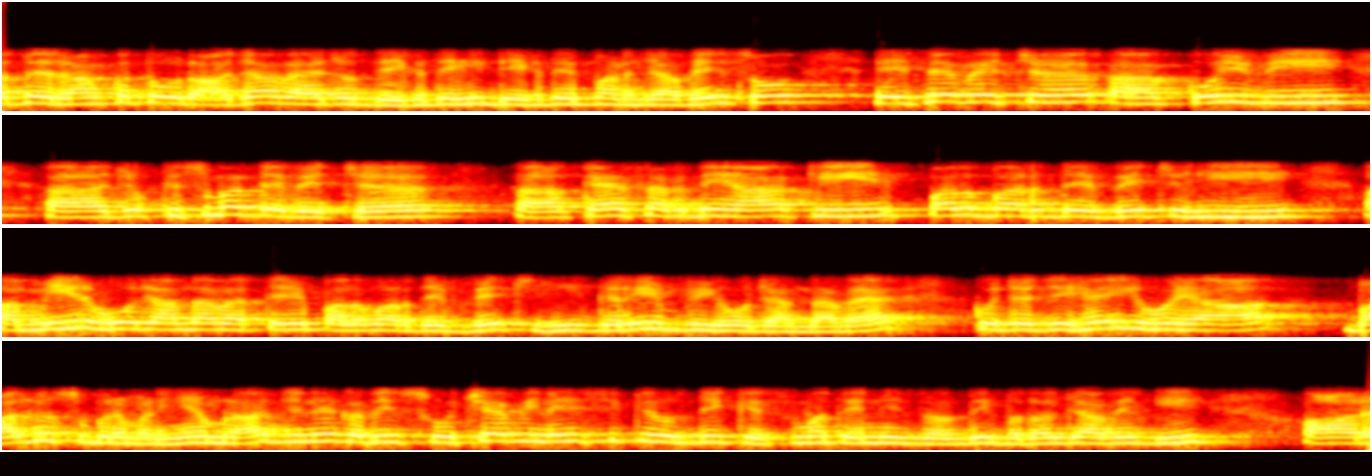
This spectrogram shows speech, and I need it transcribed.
ਅਤੇ ਰੰਗ ਤੋਂ ਰਾਜਾ ਵੈ ਜੋ ਦੇਖਦੇ ਹੀ ਦੇਖਦੇ ਬਣ ਜਾਵੇ। ਸੋ ਇਸ ਦੇ ਵਿੱਚ ਕੋਈ ਵੀ ਅ, ਜੋ ਕਿਸਮਤ ਦੇ ਵਿੱਚ ਕਹਿ ਸਕਦੇ ਆ ਕਿ ਪਲ ਭਰ ਦੇ ਵਿੱਚ ਹੀ ਅਮੀਰ ਹੋ ਜਾਂਦਾ ਵੈ ਤੇ ਪਲ ਭਰ ਦੇ ਵਿੱਚ ਹੀ ਗਰੀਬ ਵੀ ਹੋ ਜਾਂਦਾ ਵੈ। ਕੁਝ ਅਜਿਹਾ ਹੀ ਹੋਇਆ। ਬਾਲੂ ਸੁਬਰਮਣੀਅਮ ਨਾਲ ਜਿਹਨੇ ਕਦੀ ਸੋਚਿਆ ਵੀ ਨਹੀਂ ਸੀ ਕਿ ਉਸ ਦੀ ਕਿਸਮਤ ਇੰਨੀ ਜਲਦੀ ਬਦਲ ਜਾਵੇਗੀ ਔਰ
